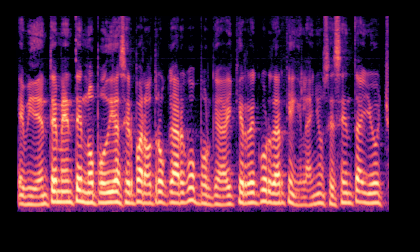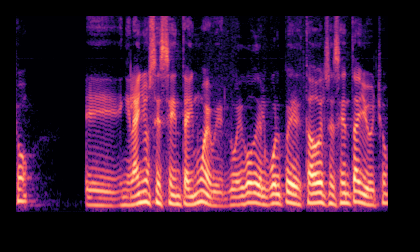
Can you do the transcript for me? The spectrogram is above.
Evidentemente no podía ser para otro cargo porque hay que recordar que en el año 68, eh, en el año 69, luego del golpe de Estado del 68,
